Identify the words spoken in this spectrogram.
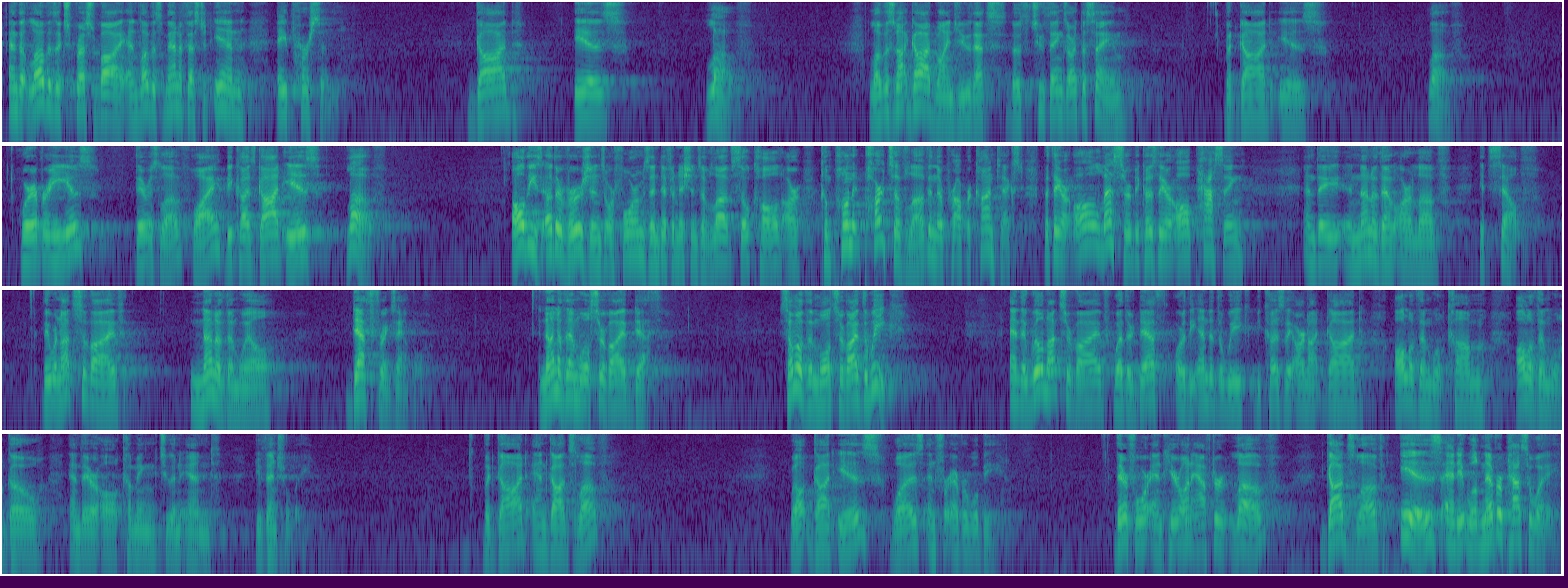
and that love is expressed by and love is manifested in a person. God is love. Love is not God, mind you. That's, those two things aren't the same. But God is love. Wherever He is, there is love. Why? Because God is love. All these other versions or forms and definitions of love, so called, are component parts of love in their proper context, but they are all lesser because they are all passing and, they, and none of them are love itself. They will not survive, none of them will, death, for example. None of them will survive death. Some of them won't survive the week. And they will not survive whether death or the end of the week because they are not God. All of them will come, all of them will go, and they are all coming to an end eventually. But God and God's love, well, God is, was, and forever will be. Therefore, and here on after, love, God's love is, and it will never pass away.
